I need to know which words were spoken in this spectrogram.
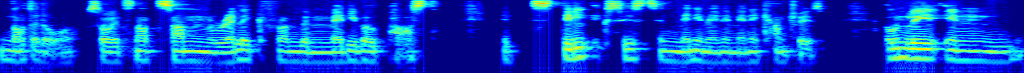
not at all. So it's not some relic from the medieval past. it still exists in many, many, many countries. Only in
